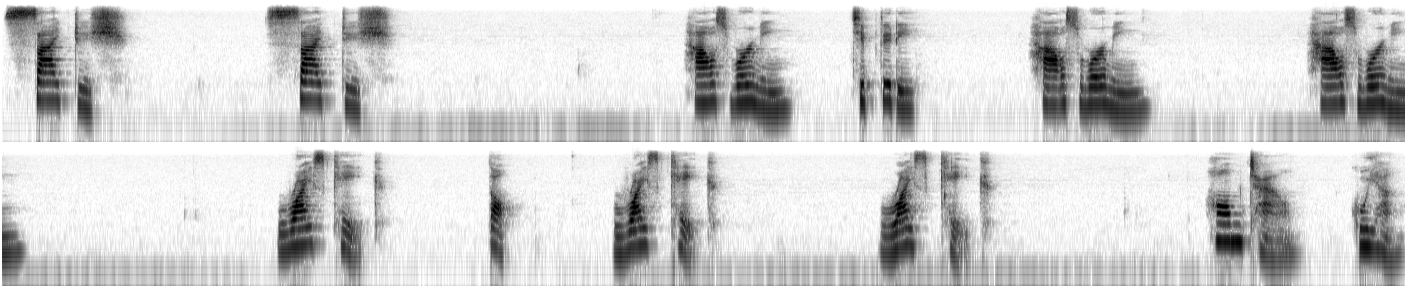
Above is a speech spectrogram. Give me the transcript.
side dish side dish housewarming 집들이 housewarming housewarming rice cake 떡 rice cake rice cake hometown 고향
